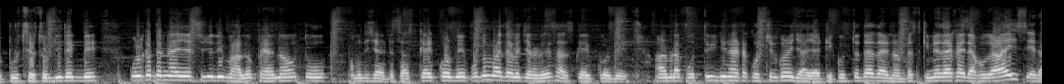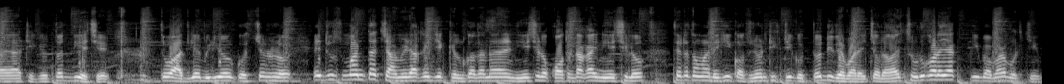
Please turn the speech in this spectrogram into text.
পুরো শেষ দেখবে। কলকাতা নাইট রাইডার্সের যদি ভালো ফ্যান হও, তো আমাদের চ্যানেলটা সাবস্ক্রাইব করবে। প্রথমবার তাহলে চ্যানেলকে সাবস্ক্রাইব করবে। আর আমরা প্রত্যেক দিন একটা কোশ্চেন করে যা যা ঠিক উত্তর দেয় তাই নামটা স্ক্রিনে দেখায়। দেখো গাইস এরা ঠিক উত্তর দিয়েছে। তো আজকের ভিডিওর কোশ্চেন হলো, এই দুষ্মান তার চামিরাকে যে কলকাতা নাইট রাইডার্স নিয়েছিল, কত টাকায় নিয়েছিল, সেটা তোমরা দেখি কতজন ঠিক ঠিক উত্তর দিতে পারে। চলো গাইস শুরু করা যাক, কী ব্যাপার বলছি।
